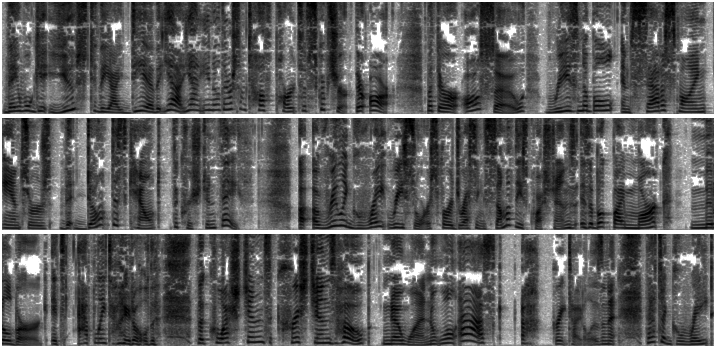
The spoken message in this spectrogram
they will get used to the idea that, yeah, yeah, you know, there are some tough parts of scripture. There are. But there are also reasonable and satisfying answers that don't discount the Christian faith. A, a really great resource for addressing some of these questions is a book by Mark Mittelberg. It's aptly titled, The Questions Christians Hope No One Will Ask. Ugh, great title, isn't it? That's a great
